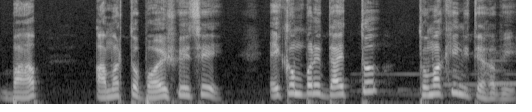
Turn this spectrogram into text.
বাপ আমার তো বয়স হয়েছে। এই কোম্পানির দায়িত্ব তোমাকেই নিতে হবে।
